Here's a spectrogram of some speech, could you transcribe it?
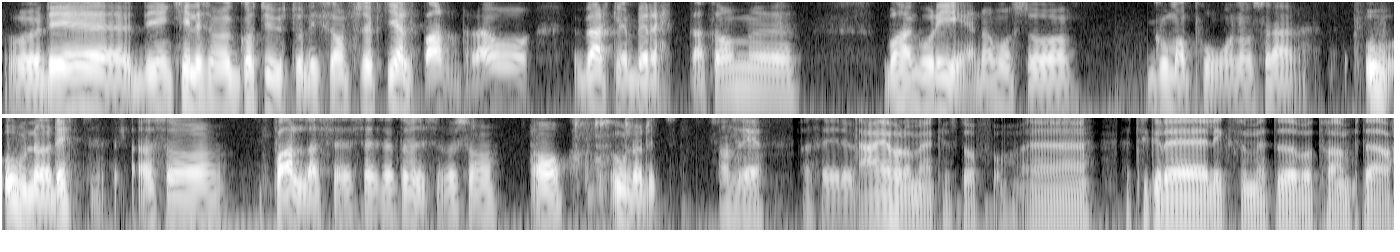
Och det, är, det är en kille som har gått ut och liksom försökt hjälpa andra och verkligen berättat om eh, vad han går igenom och så går man på honom sådär o onödigt. Alltså på alla sätt och vis. Så ja, onödigt. André, vad säger du? Nej, jag håller med Kristoffer. Eh, jag tycker det är liksom ett övertramp där.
